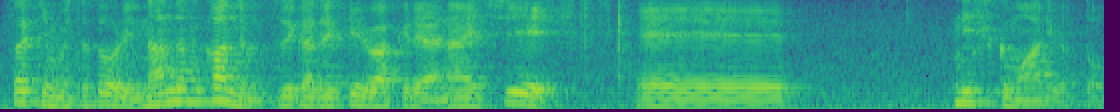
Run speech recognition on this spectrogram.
さっきも言った通り何でもかんでも追加できるわけではないし、えー、リスクもあるよと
